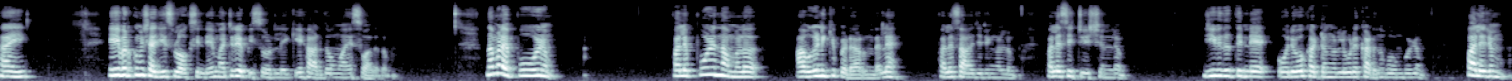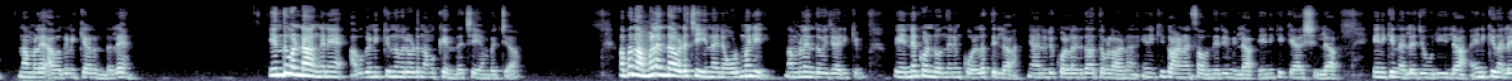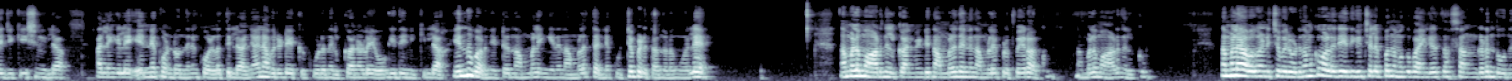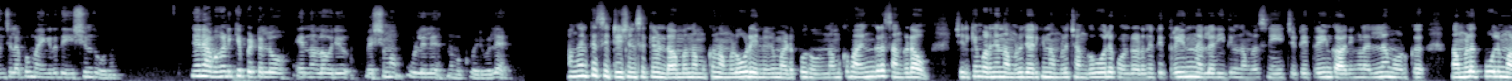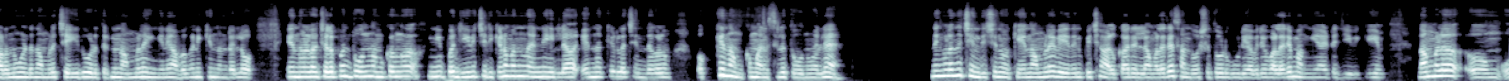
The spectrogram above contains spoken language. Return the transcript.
Hi. ഏവർക്കും ഷജീസ് വ്ളോഗ്സിന്റെ മറ്റൊരു എപ്പിസോഡിലേക്ക് ഹാർദവമായ സ്വാഗതം. നമ്മളെപ്പോഴും പലപ്പോഴും നമ്മൾ അവഗണിക്കപ്പെടാറുണ്ട് അല്ലേ? പല സാഹചര്യങ്ങളിലും പല സിറ്റുവേഷനിലും. ജീവിതത്തിന്റെ ഓരോ ഘട്ടങ്ങളിലൂടെ കടന്നു പോകുമ്പോഴും പലരും നമ്മളെ അവഗണിക്കാറുണ്ട് അല്ലേ? എന്തുകൊണ്ടാണ് അങ്ങനെ അവഗണിക്കുന്നവരോട് നമുക്ക് എന്താ ചെയ്യാൻ പറ്റുക? അപ്പോൾ നമ്മൾ എന്താ അവിടെ ചെയ്യുന്നത് നോർമലി നമ്മൾ എന്തോ വിചാരിക്കും എന്നെ കൊണ്ട് ഒന്നിനും കൊള്ളത്തില്ല. ഞാനൊരു കൊള്ളരുതാത്തവളാണ്. എനിക്ക് കാണാൻ സൗന്ദര്യമില്ല. എനിക്ക് ക്യാഷ് ഇല്ല. എനിക്ക് നല്ല ജോലിയില്ല. എനിക്ക് നല്ല എഡ്യൂക്കേഷൻ ഇല്ല. അല്ലെങ്കിൽ എന്നെ കൊണ്ടൊന്നിനും കൊള്ളത്തില്ല. ഞാൻ അവരുടെയൊക്കെ കൂടെ നിൽക്കാനുള്ള യോഗ്യത എനിക്കില്ല. എന്ന് പറഞ്ഞിട്ട് നമ്മളിങ്ങനെ നമ്മളെ തന്നെ കുറ്റപ്പെടുത്താൻ തുടങ്ങും അല്ലേ? നമ്മൾ മാറി നിൽക്കാൻ വേണ്ടി നമ്മൾ തന്നെ നമ്മളെ പ്രിപ്പയർ ആക്കും. നമ്മൾ മാറി നിൽക്കും. നമ്മളെ അവഗണിച്ചവരോട് നമുക്ക് വളരെയധികം ചിലപ്പോൾ നമുക്ക് ഭയങ്കര സങ്കടം തോന്നും ചിലപ്പോൾ ഭയങ്കര ദേഷ്യം തോന്നും. ഞാൻ അവഗണിക്കപ്പെട്ടല്ലോ എന്നുള്ള ഒരു വിഷമം ഉള്ളിൽ നമുക്ക് വരും അല്ലേ? അങ്ങനത്തെ സിറ്റുവേഷൻസ് ഒക്കെ ഉണ്ടാകുമ്പോൾ നമുക്ക് നമ്മളോട് തന്നെ ഒരു മടുപ്പ് തോന്നും. നമുക്ക് ഭയങ്കര സങ്കടമാവും ശരിക്കും പറഞ്ഞാൽ നമ്മൾ വിചാരിക്കും നമ്മൾ ചങ്ക പോലെ കൊണ്ടു നടന്നിട്ട് ഇത്രയും നല്ല രീതിയിൽ നമ്മൾ സ്നേഹിച്ചിട്ട് ഇത്രയും കാര്യങ്ങളെല്ലാം അവർക്ക് നമ്മളെപ്പോലും മറന്നുകൊണ്ട് നമ്മൾ ചെയ്തു കൊടുത്തിട്ട് നമ്മളെ ഇങ്ങനെ അവഗണിക്കുന്നുണ്ടല്ലോ എന്നുള്ള ചിലപ്പം തോന്നും. നമുക്കങ്ങ് ഇനിയിപ്പോൾ ജീവിച്ചിരിക്കണമെന്ന് തന്നെ ഇല്ല എന്നൊക്കെയുള്ള ചിന്തകളും ഒക്കെ നമുക്ക് മനസ്സിൽ തോന്നും അല്ലേ? നിങ്ങളൊന്ന് ചിന്തിച്ച് നോക്കിയേ. നമ്മളെ വേദനിപ്പിച്ച ആൾക്കാരെല്ലാം വളരെ സന്തോഷത്തോടു കൂടി അവർ വളരെ ഭംഗിയായിട്ട് ജീവിക്കുകയും നമ്മൾ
